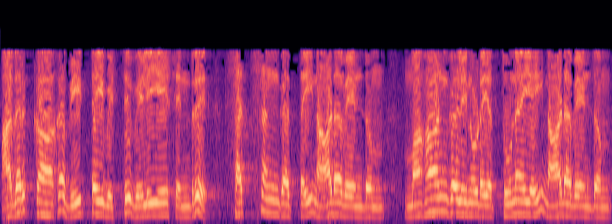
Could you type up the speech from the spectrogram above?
அதற்காக வீட்டை விட்டு வெளியே சென்று சத்சங்கத்தை நாட வேண்டும். மகான்களினுடைய துணையை நாட வேண்டும்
